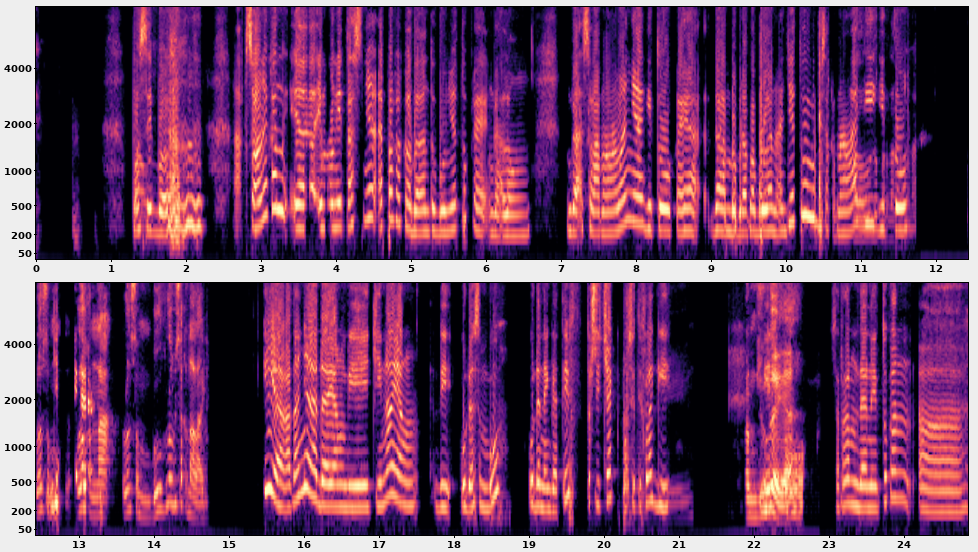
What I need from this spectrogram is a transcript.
Possible. Soalnya kan ya, imunitasnya apa kekebalan tubuhnya tuh kayak nggak long nggak selama-lamanya gitu. Kayak dalam beberapa bulan aja tuh lu bisa kena Kalau lagi lu udah gitu. kena, lo sembuh lo kena lo sembuh lo bisa kena lagi Iya, katanya ada yang di Cina yang di udah sembuh, udah negatif, terus dicek positif lagi. serem juga ya Gitu. Serem dan itu kan eh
